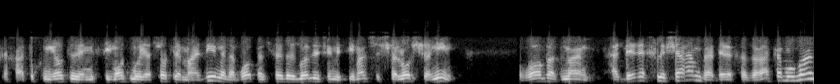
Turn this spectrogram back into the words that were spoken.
ככה, תוכניות למשימות מאוישות למאדים מדברות על סדר גודל של משימה של שלוש שנים. רוב הזמן הדרך לשם, והדרך חזרה כמובן,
